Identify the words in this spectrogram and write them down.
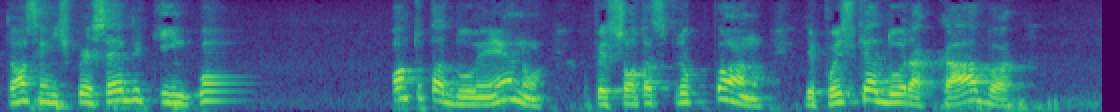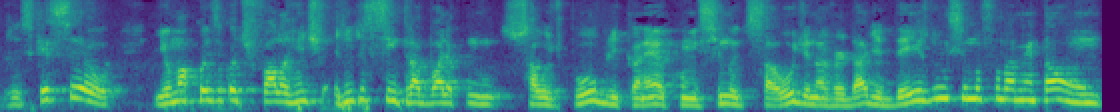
Então, assim, a gente percebe que enquanto enquanto tá doendo, o pessoal tá se preocupando. Depois que a dor acaba, já esqueceu. E uma coisa que eu te falo, a gente, a gente sim trabalha com saúde pública, né, com ensino de saúde, na verdade, desde o ensino fundamental 1.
